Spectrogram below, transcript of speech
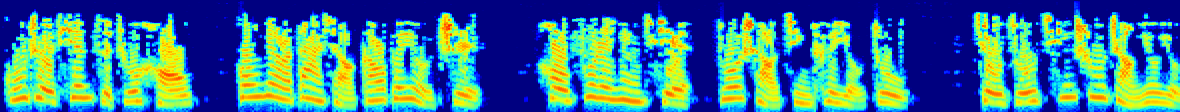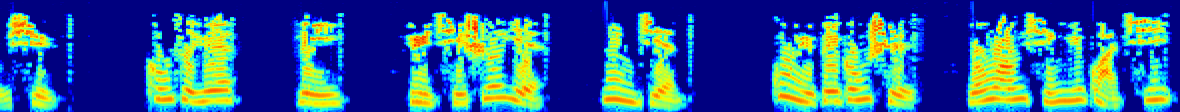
古者天子诸侯，宫庙大小高卑有制。后夫人应妾多少进退有度，九族亲疏长幼有序。孔子曰：“礼与其奢也，宁俭。故与卑公事，文王行于寡妻，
